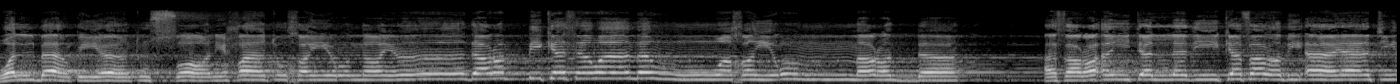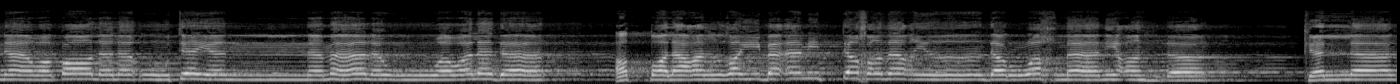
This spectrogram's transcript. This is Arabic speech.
والباقيات الصالحات خير عند ربك ثوابا وخير مردا. أفرأيت الذي كفر بآياتنا وقال لأوتين مالا وولدا؟ أطلع الغيب أم اتخذ عند الرحمن عهدا؟ كلا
